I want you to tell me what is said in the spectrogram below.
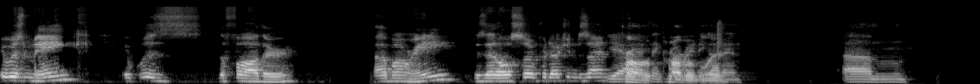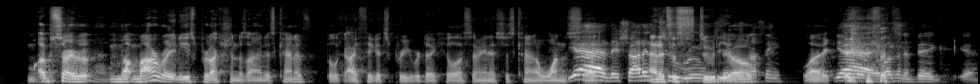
It was Mank. It was The Father. Uh, Ma Rainey. Was that also production design? Yeah, Prob- I think Ma got probably. in. Um, I'm sorry, Yeah. but Ma, Ma Rainey's production design is kind of like I think it's pretty ridiculous. I mean, it's just kind of one yeah, set. they shot in and it's a rooms. Studio. nothing. Like Yeah, it wasn't a big. Yeah,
